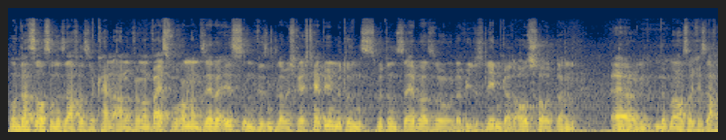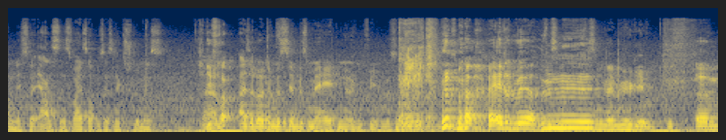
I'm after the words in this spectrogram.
Und das ist auch so eine Sache, so keine Ahnung, wenn man weiß, woran man selber ist und wir sind, glaube ich, recht happy mit uns, mit uns selber so oder wie das Leben gerade ausschaut, dann ähm, nimmt man auch solche Sachen nicht so ernst und es weiß auch bis jetzt nichts Schlimmes. Ähm, also Leute, müsst ihr ein bisschen mehr haten irgendwie. Müsst ihr ein Hatet mir! bisschen, bisschen mehr Mühe geben. ähm,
